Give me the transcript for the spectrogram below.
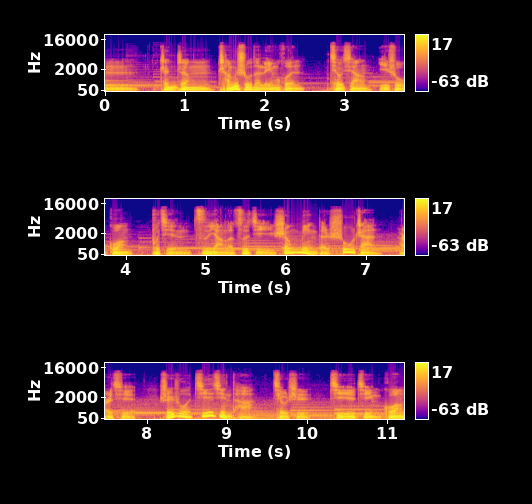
嗯，真正成熟的灵魂，就像一束光，不仅滋养了自己生命的舒展，而且谁若接近它，就是接近光。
